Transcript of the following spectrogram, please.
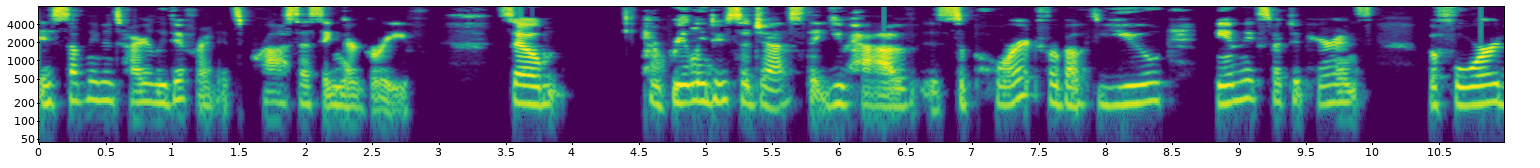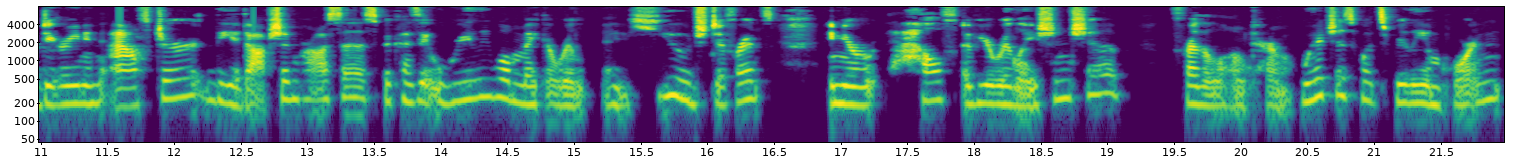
is something entirely different. It's processing their grief. So I really do suggest that you have support for both you and the expected parents before, during, and after the adoption process because it really will make a, re- a huge difference in your health of your relationship for the long term, which is what's really important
